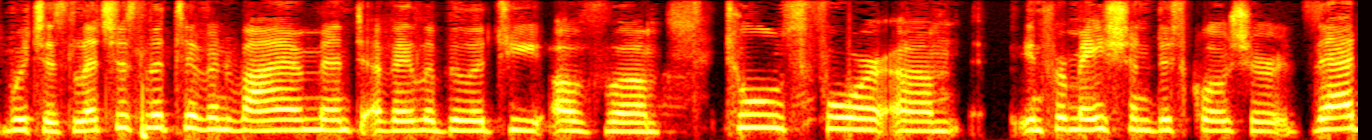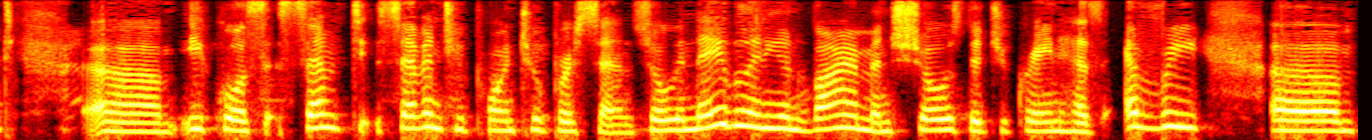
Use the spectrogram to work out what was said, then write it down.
which is legislative environment, availability of um, tools for um, information disclosure, that um, equals 70.2%. So enabling environment shows that Ukraine has every um,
